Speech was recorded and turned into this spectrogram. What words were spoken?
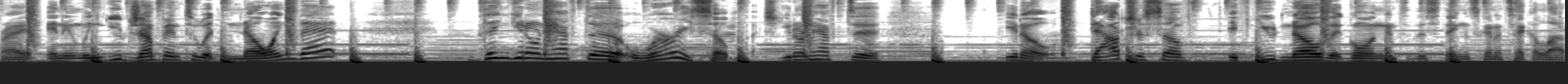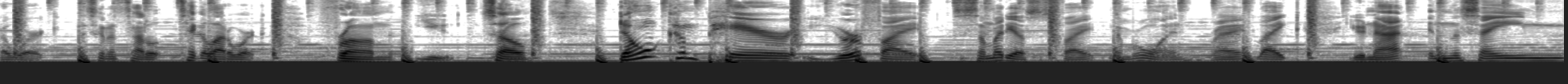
right? And when you jump into it knowing that then you don't have to worry so much. You don't have to you know doubt yourself if you know that going into this thing is going to take a lot of work. It's going to take a lot of work from you. So don't compare your fight to somebody else's fight number one right? Like you're not in the same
